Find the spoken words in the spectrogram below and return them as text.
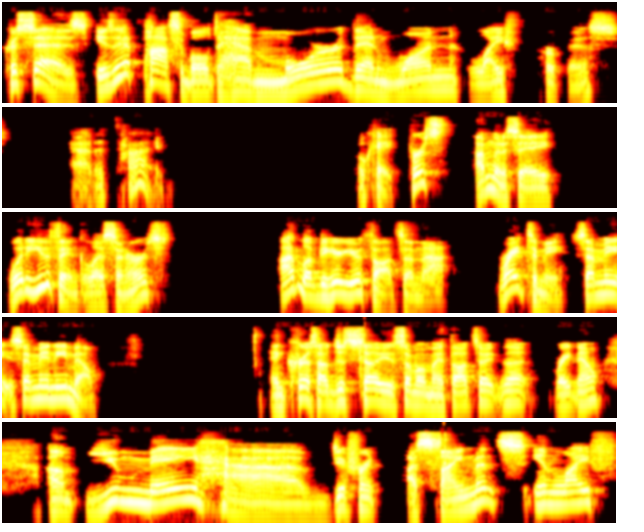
Chris says, Is it possible to have more than one life purpose at a time? Okay, first, I'm going to say, What do you think, listeners? I'd love to hear your thoughts on that. Write to me. Send me send me an email. And Chris, I'll just tell you some of my thoughts on that right now. Um, you may have different assignments in life.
